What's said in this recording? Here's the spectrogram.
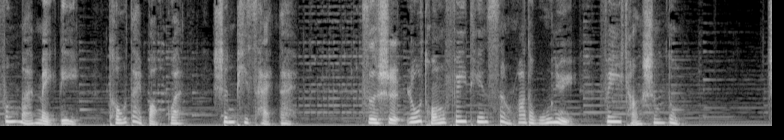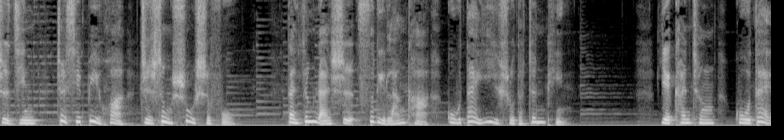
丰满美丽，头戴宝冠，身披彩带，姿势如同飞天散花的舞女，非常生动。至今，这些壁画只剩数十幅，但仍然是斯里兰卡古代艺术的珍品。也堪称古代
